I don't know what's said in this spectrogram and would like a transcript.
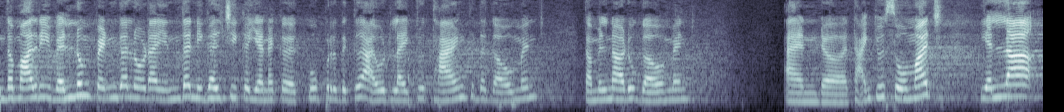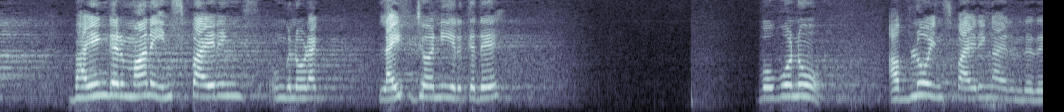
இந்த மாதிரி வெல்லும் பெண்களோட எந்த நிகழ்ச்சிக்கு எனக்கு கூப்பிடுறதுக்கு I would like to thank the government Tamil Nadu government and thank you so much எல்லா பயங்கரமான இன்ஸ்பைரிங் உங்களோட லைஃப் ஜேர்னி இருக்குது. ஒவ்வொன்றும் அவ்வளோ இன்ஸ்பைரிங்காக இருந்தது.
